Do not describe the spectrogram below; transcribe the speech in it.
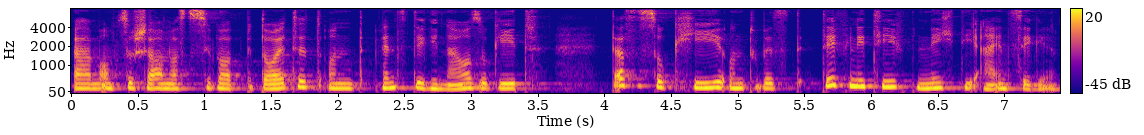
ähm, um zu schauen, was das überhaupt bedeutet. Und wenn es dir genauso geht, das ist okay und du bist definitiv nicht die Einzige.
